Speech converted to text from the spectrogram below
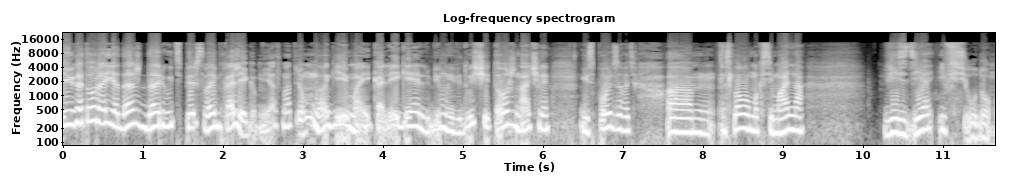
и которое я даже дарю теперь своим коллегам. Я смотрю, многие мои коллеги, любимые ведущие, тоже начали использовать эм, слово максимально везде и всюду.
